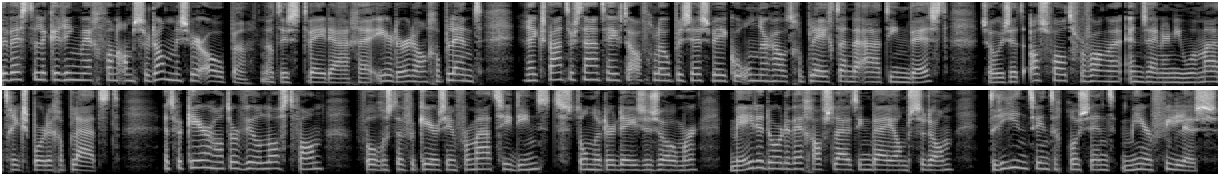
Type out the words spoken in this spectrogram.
De westelijke ringweg van Amsterdam is weer open. Dat is twee dagen eerder dan gepland. Rijkswaterstaat heeft de afgelopen zes weken onderhoud gepleegd aan de A10 West. Zo is het asfalt vervangen en zijn er nieuwe matrixborden geplaatst. Het verkeer had er veel last van. Volgens de Verkeersinformatiedienst stonden er deze zomer, mede door de wegafsluiting bij Amsterdam, 23% meer files.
